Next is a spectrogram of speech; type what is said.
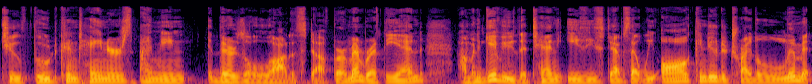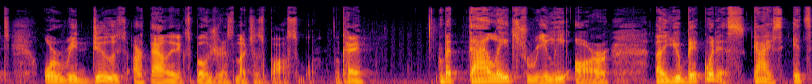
to food containers. I mean, there's a lot of stuff. But remember, at the end, I'm going to give you the 10 easy steps that we all can do to try to limit or reduce our phthalate exposure as much as possible. Okay? But phthalates really are uh, ubiquitous. Guys, it's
